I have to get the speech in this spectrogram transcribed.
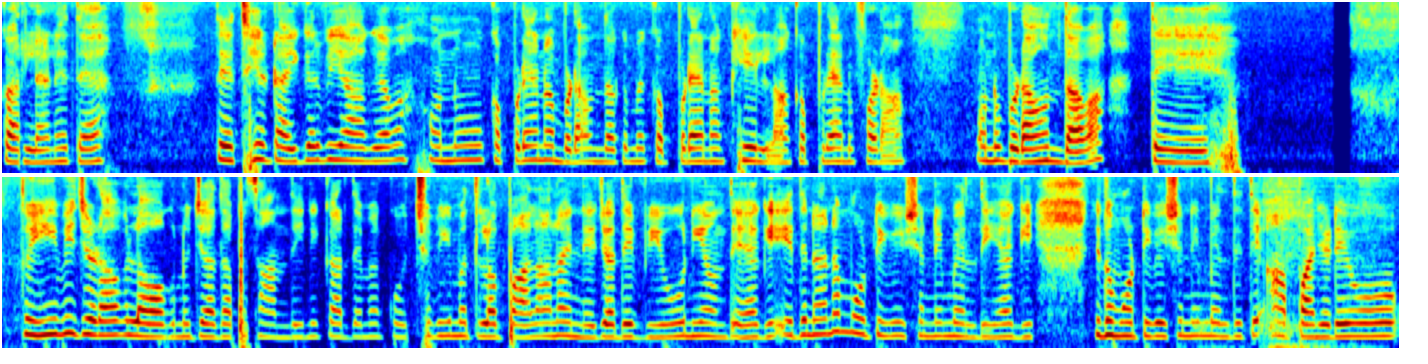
ਕਰ ਲੈਣੇ ਤੈਅ। ਤੇ ਇੱਥੇ ਟਾਈਗਰ ਵੀ ਆ ਗਿਆ ਵਾ। ਉਹਨੂੰ ਕੱਪੜਿਆਂ ਨਾਲ ਬੜਾ ਹੁੰਦਾ ਕਿ ਮੈਂ ਕੱਪੜਿਆਂ ਨਾਲ ਖੇਲਾਂ, ਕੱਪੜਿਆਂ ਨੂੰ ਫੜਾਂ। ਉਹਨੂੰ ਬੜਾ ਹੁੰਦਾ ਵਾ। ਤੇ ਤੁਸੀਂ ਵੀ ਜਿਹੜਾ ਵਲੌਗ ਨੂੰ ਜ਼ਿਆਦਾ ਪਸੰਦ ਹੀ ਨਹੀਂ ਕਰਦੇ, ਮੈਂ ਕੁਝ ਵੀ ਮਤਲਬ ਪਾਲਾ ਨਾ, ਇੰਨੇ ਜ਼ਿਆਦਾ ਵਿਊ ਨਹੀਂ ਆਉਂਦੇ ਹੈਗੇ। ਇਹਦੇ ਨਾਲ ਨਾ ਮੋਟੀਵੇਸ਼ਨ ਨਹੀਂ ਮਿਲਦੀ ਹੈਗੀ। ਜਦੋਂ ਮੋਟੀਵੇਸ਼ਨ ਨਹੀਂ ਮਿਲਦੀ ਤੇ ਆਪਾਂ ਜਿਹੜੇ ਉਹ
